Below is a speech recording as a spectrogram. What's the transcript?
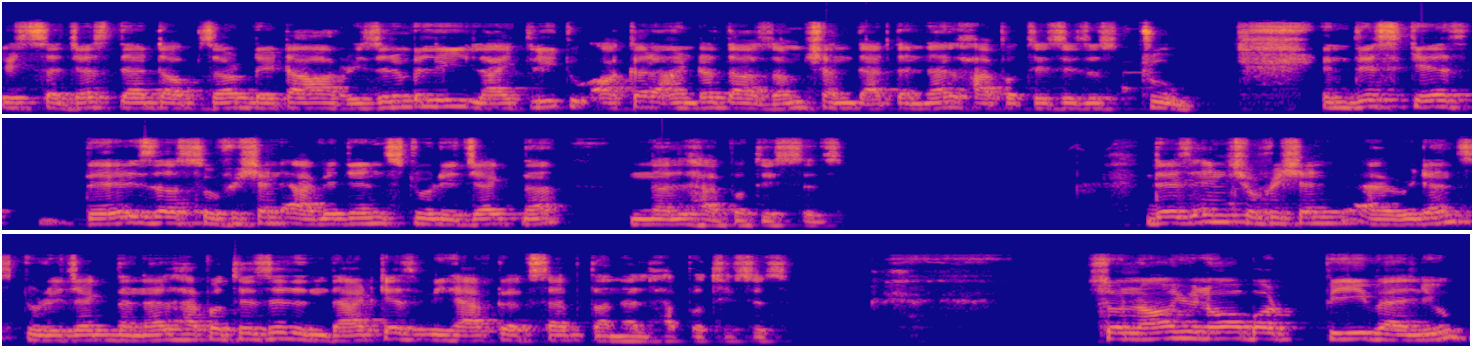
it suggests that the observed data are reasonably likely to occur under the assumption that the null hypothesis is true true. In this case, there is a sufficient evidence to reject the null hypothesis. There is insufficient evidence to reject the null hypothesis. In that case, we have to accept the null hypothesis. So now you know about p-value.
